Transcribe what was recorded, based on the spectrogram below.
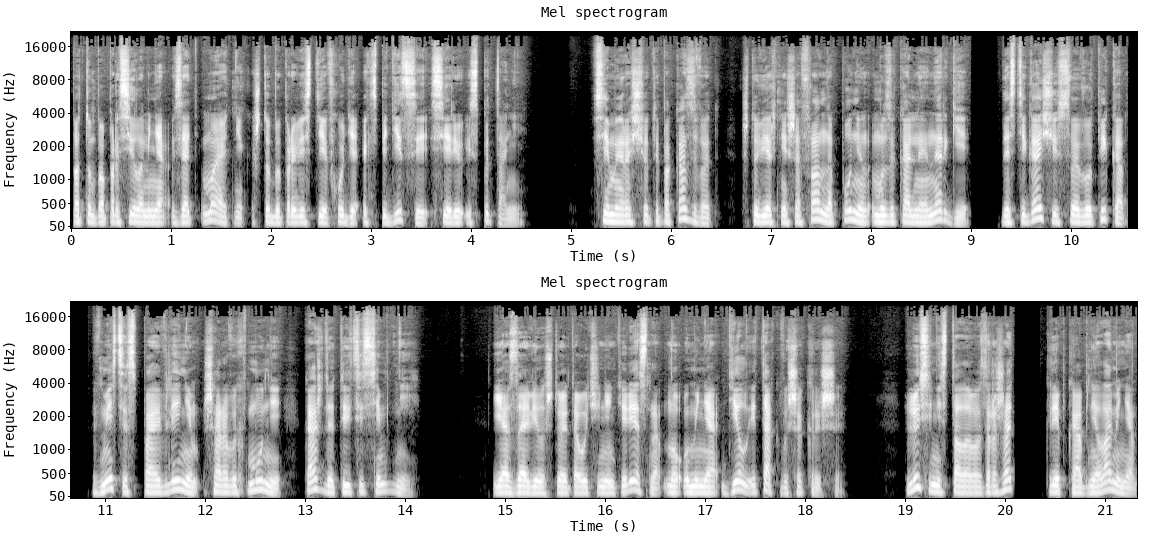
потом попросила меня взять маятник, чтобы провести в ходе экспедиции серию испытаний. Все мои расчеты показывают, что верхний шафран наполнен музыкальной энергией, достигающей своего пика вместе с появлением шаровых молний каждые 37 дней. Я заявил, что это очень интересно, но у меня дел и так выше крыши. Люси не стала возражать, крепко обняла меня,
